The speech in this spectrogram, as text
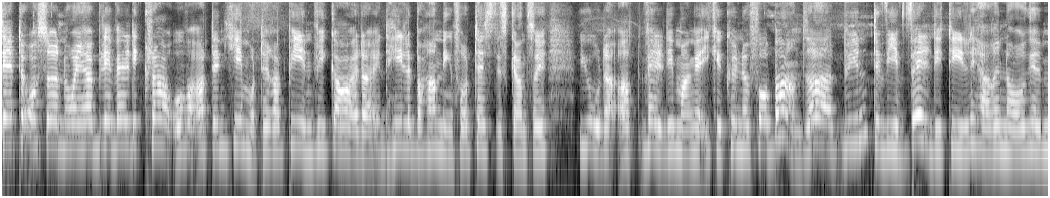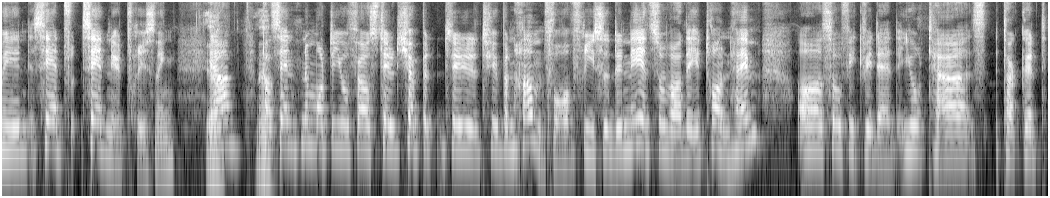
dette også når jeg ble veldig klar over at den kjemoterapien vi ga, eller hele behandlingen for testiskanser, gjorde at veldig mange ikke kunne få barn. Da begynte vi veldig tidlig her i Norge med sædenutfrysning. Ja, ja. Pasientene måtte jo først til, til København for å fryse det ned, så var det i Trondheim, og så fikk vi det gjort her takket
